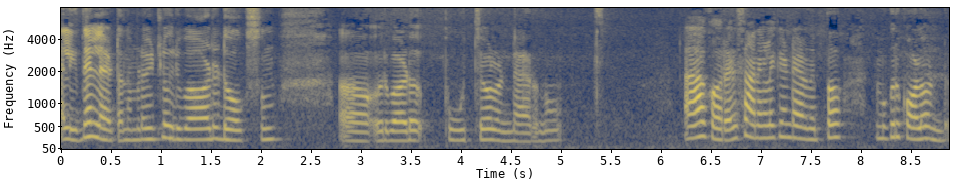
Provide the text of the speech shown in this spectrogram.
അല്ല ഇതല്ല കേട്ടോ. നമ്മുടെ വീട്ടിൽ ഒരുപാട് ഡോഗ്സും ഒരുപാട് പൂച്ചകളുണ്ടായിരുന്നു. ആ കുറേ സാധനങ്ങളൊക്കെ ഉണ്ടായിരുന്നു. ഇപ്പോൾ നമുക്കൊരു കുളമുണ്ട്.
